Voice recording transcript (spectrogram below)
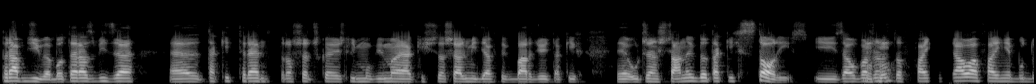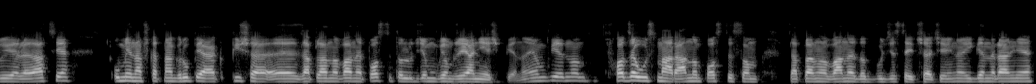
prawdziwe, bo teraz widzę taki trend troszeczkę, jeśli mówimy o jakichś social mediach tych bardziej takich uczęszczanych, do takich stories i zauważyłem, mhm. że to fajnie działa, fajnie buduje relacje. U mnie na przykład na grupie, jak piszę zaplanowane posty, to ludzie mówią, że ja nie śpię. No ja mówię, no wchodzę 8 rano, posty są zaplanowane do 23, no i generalnie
